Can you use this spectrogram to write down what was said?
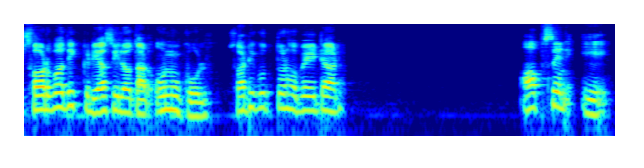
সর্বাধিক ক্রিয়াশীলতার অনুকূল। সঠিক উত্তর হবে এটার অপশন এ।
